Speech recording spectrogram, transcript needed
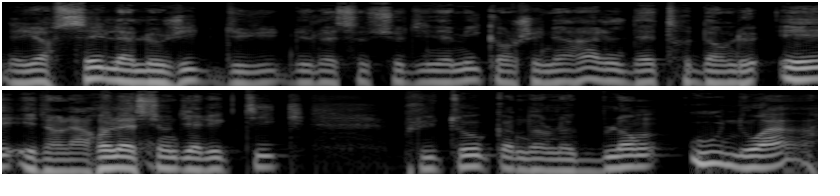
D'ailleurs, c'est la logique du, de la sociodynamique en général, d'être dans le et et dans la relation dialectique plutôt que dans le blanc ou noir.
